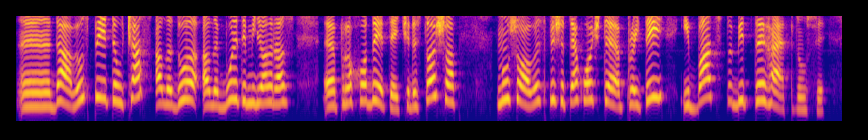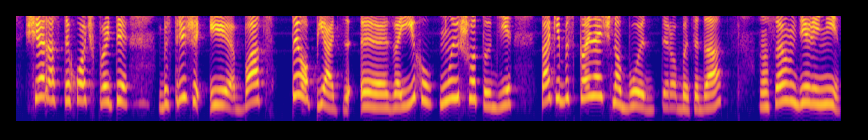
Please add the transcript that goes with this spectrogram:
е, да, ви успієте у час, але, але будете мільйон раз е, проходити через те, що ну що, ви спішите, хочете пройти і бац, тобі ти гепнувся. Ще раз ти хочеш пройти швидше і бац, ти опять е, заїхав. Ну і що тоді? Так і безконечно будете робити, да? На самом ділі ні.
